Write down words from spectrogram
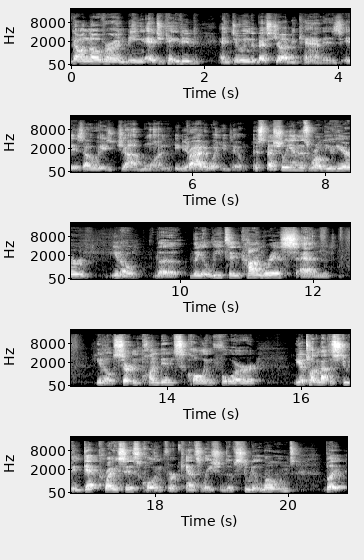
Going over and being educated and doing the best job you can is is always job one. Be Yeah. proud of what you do. Especially in this world, you hear, you know, the the elites in Congress and you know certain pundits calling for, you know, talking about the student debt crisis, calling for cancellations of student loans, but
